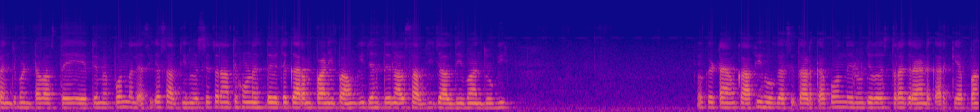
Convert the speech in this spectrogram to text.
ਚਾਰ ਪੰਜ ਮਿੰਟਾਂ ਵਾਸਤੇ ਤੇ ਮੈਂ ਭੁੰਨ ਲਿਆ ਸੀਗਾ ਸਬਜ਼ੀ ਨੂੰ ਇਸੇ ਤਰ੍ਹਾਂ ਤੇ ਹੁਣ ਇਸ ਦੇ ਵਿੱਚ ਗਰਮ ਪਾਣੀ ਪਾਉਂਗੀ, ਜਿਸ ਦੇ ਨਾਲ ਸਬਜ਼ੀ ਜਲਦੀ ਬਣ ਜਾਊਗੀ ਕਿਉਂਕਿ ਟਾਈਮ ਕਾਫੀ ਹੋ ਗਿਆ ਸੀ ਤੜਕਾ ਭੁੰਨਦੇ ਨੂੰ, ਜਦੋਂ ਇਸ ਤਰ੍ਹਾਂ ਗ੍ਰਾਈਂਡ ਕਰਕੇ ਆਪਾਂ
